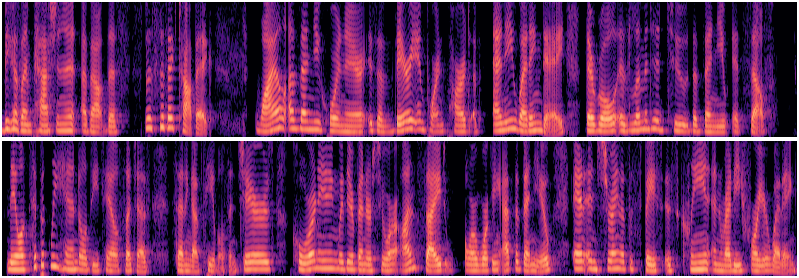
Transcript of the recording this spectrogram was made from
because I'm passionate about this specific topic. While a venue coordinator is a very important part of any wedding day, their role is limited to the venue itself. They will typically handle details such as setting up tables and chairs, coordinating with your vendors who are on site or working at the venue, and ensuring that the space is clean and ready for your wedding.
